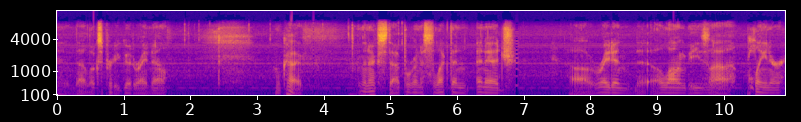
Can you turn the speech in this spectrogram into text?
And that looks pretty good right now. Okay, the next step we're going to select an, an edge uh, right in uh, along these uh, planar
